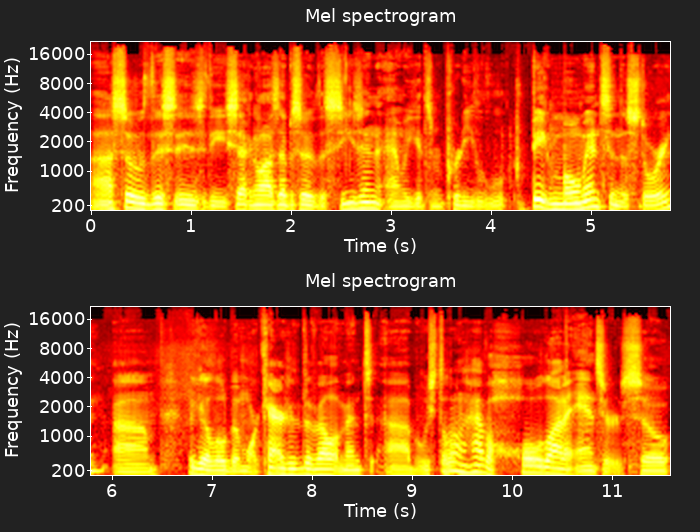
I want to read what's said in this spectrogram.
Uh, so, this is the second to last episode of the season, and we get some pretty l- big moments in the story. Um, we get a little bit more character development, uh, but we still don't have a whole lot of answers. So,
